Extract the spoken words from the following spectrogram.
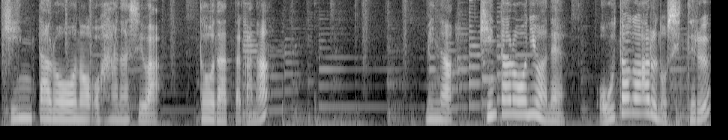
金太郎のお話はどうだったかな？みんな、金太郎にはね、お歌があるの知ってる？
